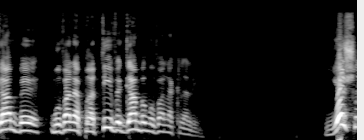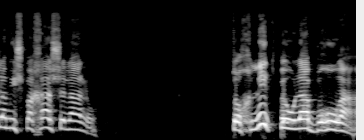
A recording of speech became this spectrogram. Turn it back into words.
גם במובן הפרטי וגם במובן הכללי. יש למשפחה שלנו תוכנית פעולה ברורה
